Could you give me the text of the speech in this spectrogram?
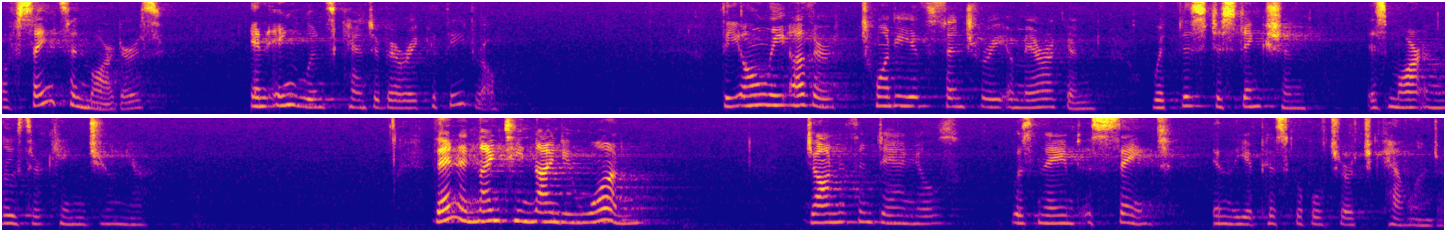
of Saints and Martyrs in England's Canterbury Cathedral. The only other 20th century American with this distinction is Martin Luther King Jr. Then in 1991, Jonathan Daniels was named a saint in the Episcopal Church calendar.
